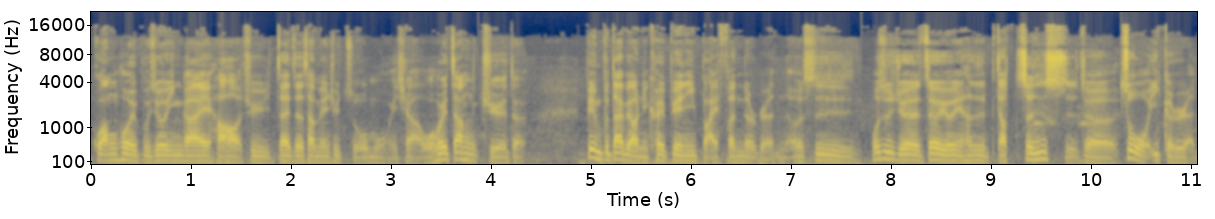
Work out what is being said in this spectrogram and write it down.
光辉不就应该好好去在这上面去琢磨一下？我会这样觉得，并不代表你可以变一百分的人，而是我只是觉得这个有点像是比较真实的做一个人，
